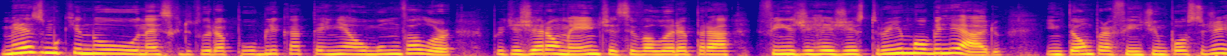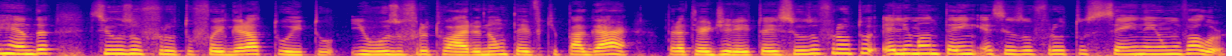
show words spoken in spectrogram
mesmo que no, na escritura pública tenha algum valor, porque geralmente esse valor é para fins de registro imobiliário. Então, para fins de imposto de renda, se o usufruto foi gratuito e o usufrutuário não teve que pagar, para ter direito a esse usufruto, ele mantém esse usufruto sem nenhum valor.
